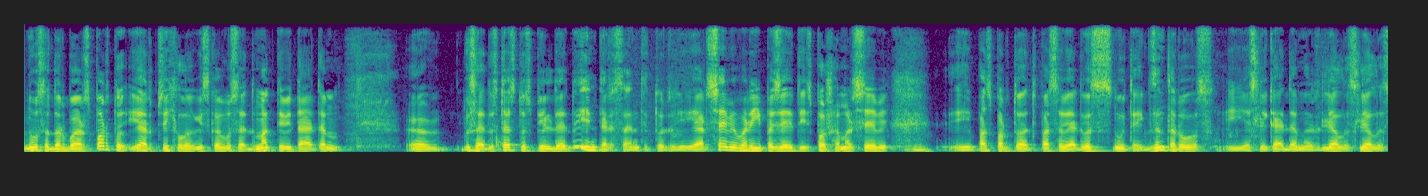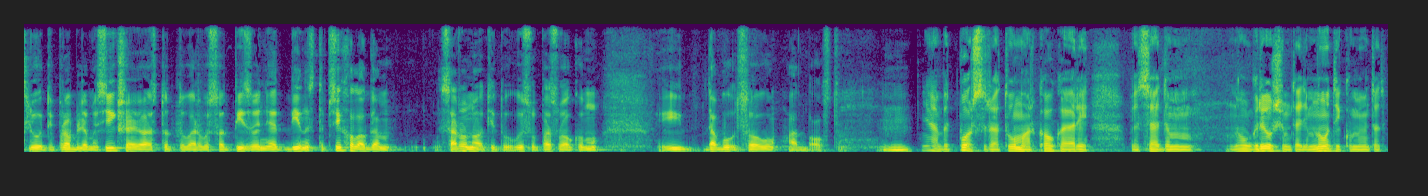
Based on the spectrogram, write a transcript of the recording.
nosadarbojies ar sportu, ja ar psiholoģiskām aktivitātēm. Visādus testus pildīt, nu, interesanti. Tur ar sevi var iepazīties, pašam ar sevi. Mm. Pasportot, pasavērt visas noteikti zintaros. Ja kādam ir lielas, lielas ļoti problēmas iekšējās, tad tu vari visot pīzvanīt dienesta psihologam, sarunāt to visu pasaukumu, dabūt savu atbalstu. Mm. Jā, bet porcelāna tomēr kaut kā arī pēc tādiem nu, grūšiem tādiem notikumiem. Tad,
